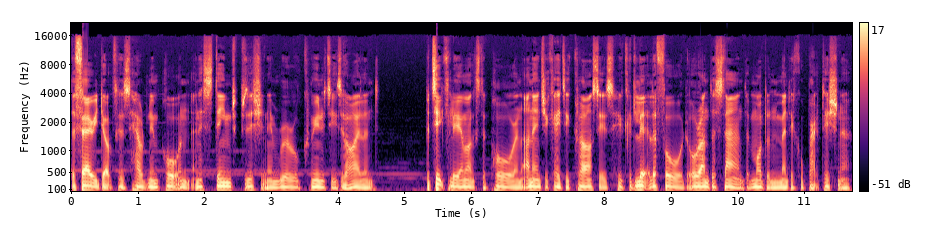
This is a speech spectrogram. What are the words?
The fairy doctors held an important and esteemed position in rural communities of Ireland, particularly amongst the poor and uneducated classes who could little afford or understand a modern medical practitioner.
